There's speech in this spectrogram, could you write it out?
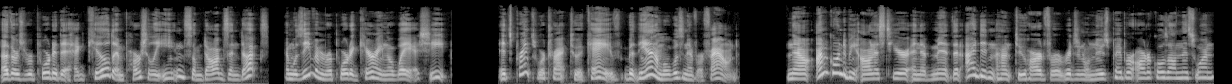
others reported it had killed and partially eaten some dogs and ducks, and was even reported carrying away a sheep. Its prints were tracked to a cave, but the animal was never found. Now, I'm going to be honest here and admit that I didn't hunt too hard for original newspaper articles on this one.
